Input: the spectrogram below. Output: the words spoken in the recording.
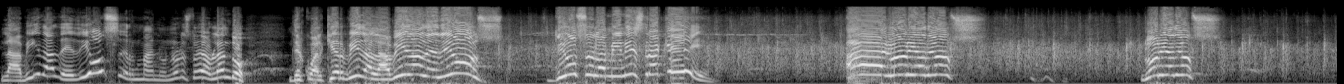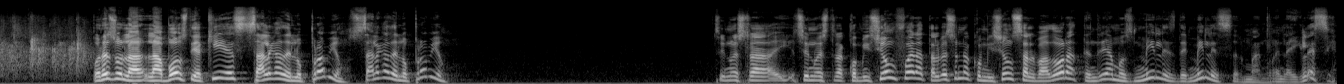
La vida de Dios, hermano. No le estoy hablando de cualquier vida, la vida de Dios. Dios se la ministra aquí. ¡Ah, gloria a Dios! ¡Gloria a Dios! Por eso la, voz de aquí es salga de lo propio, salga de lo propio. Si nuestra, si nuestra comisión fuera tal vez una comisión salvadora, tendríamos miles de miles, hermano, en la iglesia.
